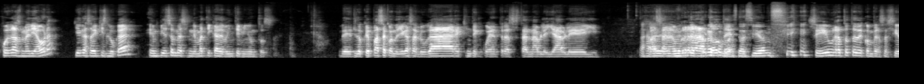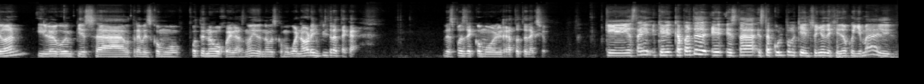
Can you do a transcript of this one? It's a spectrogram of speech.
Juegas media hora, llegas a X lugar, empieza una cinemática de 20 minutos. De lo que pasa cuando llegas al lugar, a quién te encuentras, están hable y hable y Ajá, de- un de pura ratote. conversación, sí. Sí, un ratote de conversación y luego empieza otra vez como, o de nuevo juegas, ¿no? Y de nuevo es como, bueno, ahora infiltrate acá. Después de como el ratote de acción. Que, está, que, que aparte eh, está, está cool porque el sueño de Hideo Kojima, el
